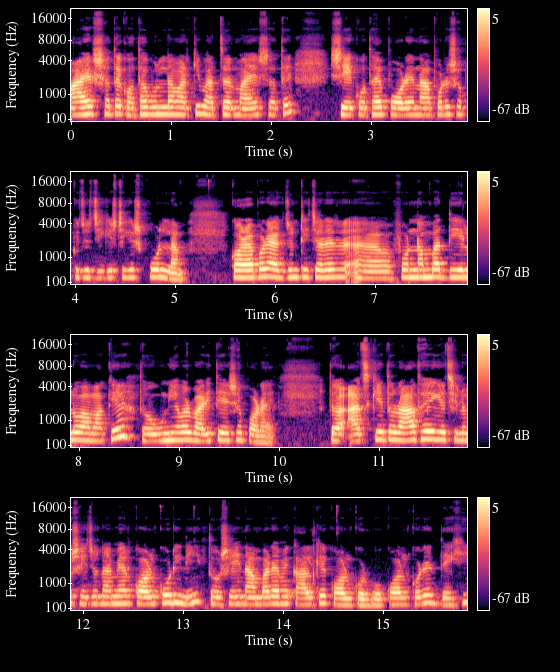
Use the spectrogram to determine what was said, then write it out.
মায়ের সাথে কথা বললাম আর কি বাচ্চার মায়ের সাথে। সে কোথায় পড়ে, না পড়ে সব কিছু জিজ্ঞেস টিজ্ঞেস করলাম। করার পরে একজন টিচারের ফোন নাম্বার দিয়ে এলো আমাকে, তো উনি আবার বাড়িতে এসে পড়ায়। তো আজকে তো রাত হয়ে গেছিল, সেই জন্য আমি আর কল করিনি। তো সেই নাম্বারে আমি কালকে কল করব। কল করে দেখি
